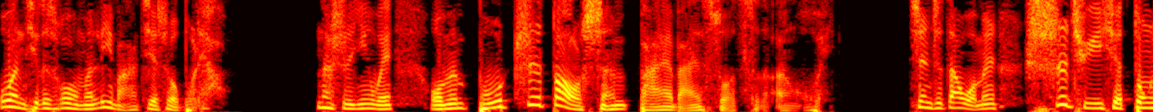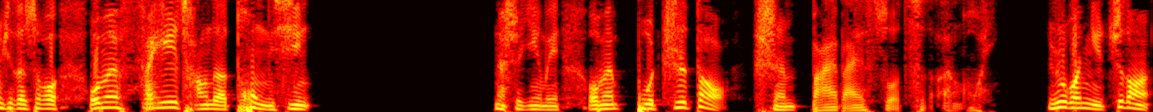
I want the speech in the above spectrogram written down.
问题的时候，我们立马接受不了。那是因为我们不知道神白白所赐的恩惠，甚至在我们失去一些东西的时候，我们非常的痛心。那是因为我们不知道神白白所赐的恩惠。如果你知道，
